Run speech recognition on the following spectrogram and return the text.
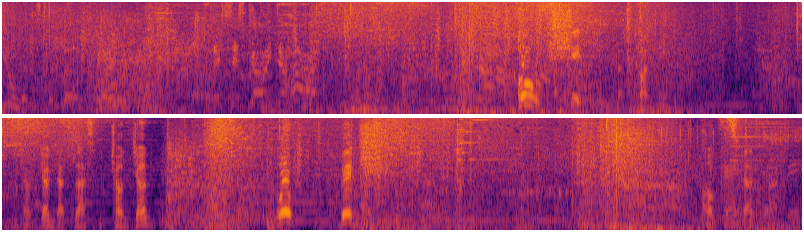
Humans could learn to worry. This is going to hurt! Oh shit! That caught me. Chug jug, that's last chug jug. Oh, bitch! Okay, that got me.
